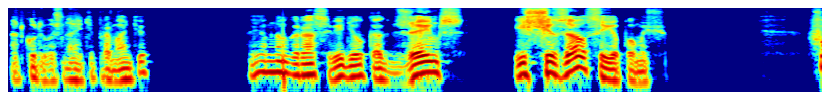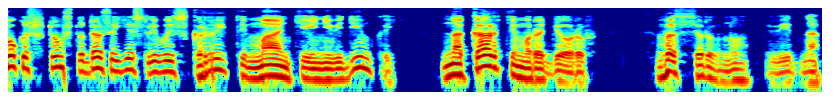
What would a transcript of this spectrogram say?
Откуда вы знаете про мантию? Я много раз видел, как Джеймс исчезал с ее помощью. Фокус в том, что даже если вы скрыты мантией-невидимкой, на карте мародеров вас все равно видно.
